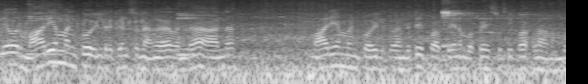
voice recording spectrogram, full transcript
பக்கத்துலேயே ஒரு மாரியம்மன் கோயில் இருக்குன்னு சொன்னாங்க. வந்து அந்த மாரியம்மன் கோயிலுக்கு வந்துட்டு இப்போ அப்படியே நம்ம போய் சுற்றி பார்க்கலாம் நம்ம.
